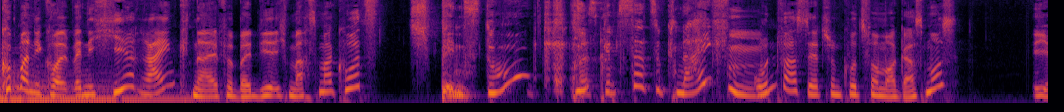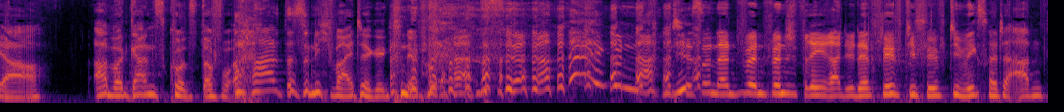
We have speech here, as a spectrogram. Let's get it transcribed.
Guck mal, Nicole, wenn ich hier reinkneife bei dir, ich mach's mal kurz. Spinnst du? Was gibt's da zu kneifen? Und warst du jetzt schon kurz vorm Orgasmus? Ja, aber ganz kurz davor, dass du nicht weitergekniffen hast. Guten Abend, hier ist 105 in Spreeradio, der 50-50 Mix heute Abend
